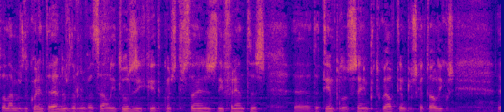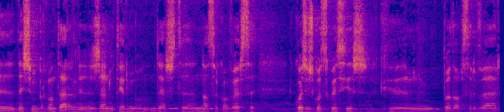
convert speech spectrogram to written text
falamos de 40 anos de renovação litúrgica e de construções diferentes de templos em Portugal, templos católicos. Deixe-me perguntar-lhe, já no termo desta nossa conversa, Quais as consequências que hum, pode observar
